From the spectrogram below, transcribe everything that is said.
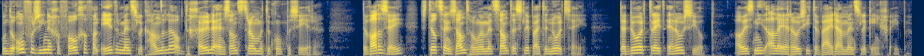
om de onvoorziene gevolgen van eerder menselijk handelen op de geulen en zandstromen te compenseren. De Waddenzee stilt zijn zandhonger met zand en slip uit de Noordzee. Daardoor treedt erosie op, al is niet alle erosie te wijden aan menselijke ingrepen.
